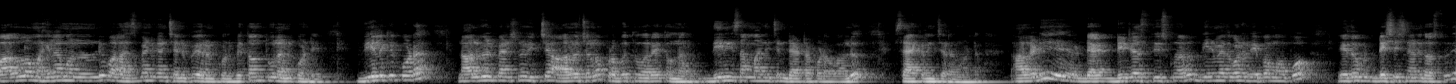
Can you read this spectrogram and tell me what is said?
వాళ్ళలో మహిళా మనుల నుండి వాళ్ళ హస్బెండ్ కానీ చనిపోయారు అనుకోండి వితంతువులు అనుకోండి వీళ్ళకి కూడా నాలుగు వేలు పెన్షన్ ఇచ్చే ఆలోచనలో ప్రభుత్వం వారు అయితే ఉన్నారు. దీనికి సంబంధించిన డేటా కూడా వాళ్ళు సేకరించారనమాట ఆల్రెడీ డీటెయిల్స్ తీసుకున్నారు. దీని మీద కూడా రేపో మాపో ఏదో ఒక డెసిషన్ అనేది వస్తుంది.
